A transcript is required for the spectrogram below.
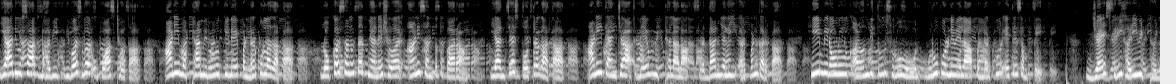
या दिवसात भाविक दिवसभर उपवास ठेवतात आणि मोठ्या मिरवणुकीने पंढरपूरला जातात. लोक संत ज्ञानेश्वर आणि संत तुकाराम यांचे स्तोत्र गातात आणि त्यांच्या देव विठ्ठलाला श्रद्धांजली अर्पण करतात. ही मिरवणूक आळंदीतून सुरू होऊन गुरुपौर्णिमेला पंढरपूर येथे संपते. जय श्री हरी विठ्ठल.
